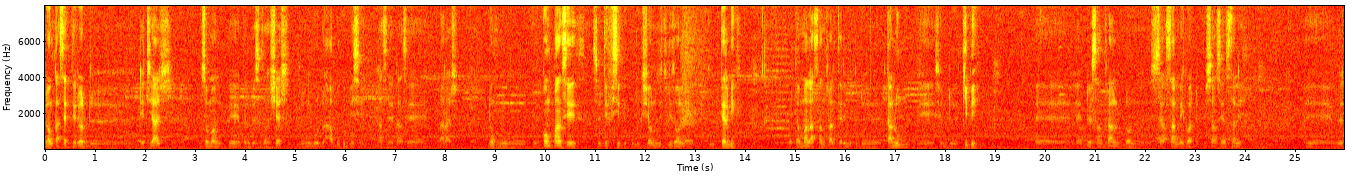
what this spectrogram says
Donc, à cette période de- d'étiage, nous sommes en pé- période de saison sèche, le niveau a beaucoup baissé dans ces, dans ces barrages. Donc, nous, pour compenser ce déficit de production, nous utilisons les groupes thermiques, notamment la centrale thermique de Kaloum et celui de Kipé. Les deux centrales donnent 500 MW de puissance installée. Vous n'êtes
